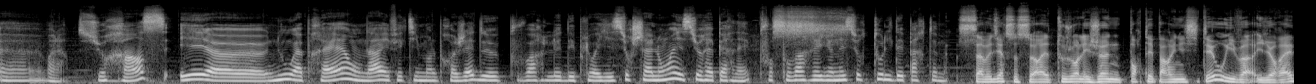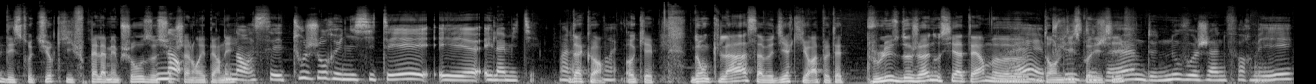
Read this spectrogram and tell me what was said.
euh, voilà, sur Reims. Et euh, nous, après, on a effectivement le projet de pouvoir le déployer sur Chalon et sur Épernay pour pouvoir rayonner sur tout le département. Ça veut dire que ce seraient toujours les jeunes portés par unicité ou il, va, il y aurait des structures qui feraient la même chose sur Non. Chalon et Pernay Non, c'est toujours unicité et, et l'amitié. Voilà. D'accord, Ouais. ok. Donc là, ça veut dire qu'il y aura peut-être plus de jeunes aussi à terme euh, Ouais, dans le plus dispositif. De, jeunes, de nouveaux jeunes formés,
